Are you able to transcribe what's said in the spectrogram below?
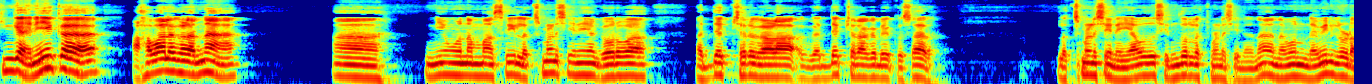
ಹೀಗೆ ಅನೇಕ ಅಹವಾಲುಗಳನ್ನು ನೀವು ನಮ್ಮ ಶ್ರೀ ಲಕ್ಷ್ಮಣ ಸೇನೆಯ ಗೌರವ ಅಧ್ಯಕ್ಷರುಗಳ ಅಧ್ಯಕ್ಷರಾಗಬೇಕು ಸರ್. ಲಕ್ಷ್ಮಣ ಸೇನೆ, ಯಾವುದು? ಸಿಂಧೂರ್ ಲಕ್ಷ್ಮಣ ಸೇನೆನಾ? ನಮ್ಮ ನವೀನ್ ಗೌಡ?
